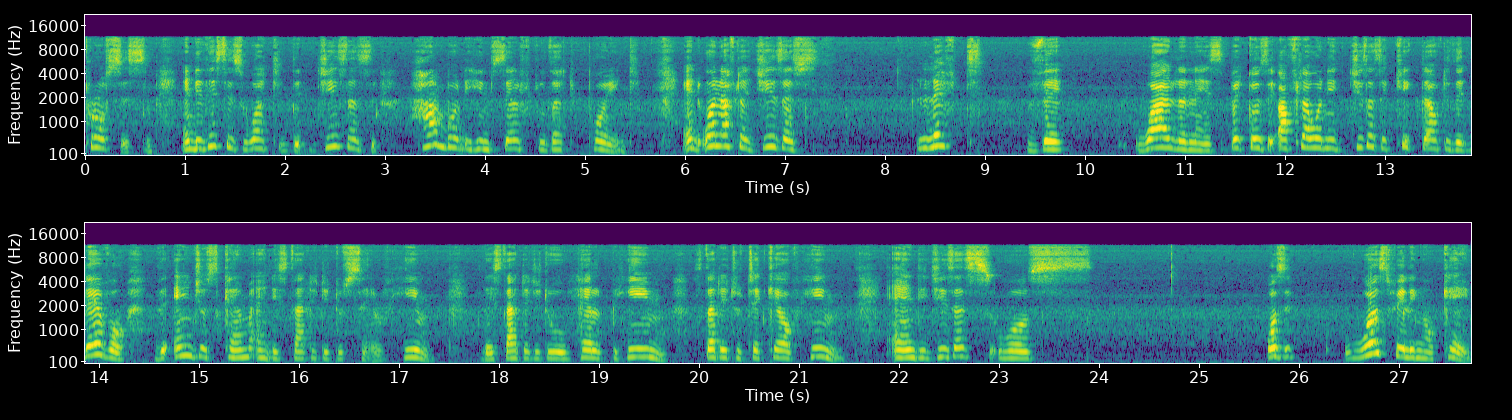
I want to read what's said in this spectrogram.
process. And this is what jesus humbled himself to that point. And when after jesus left the wilderness because after when he, jesus kicked out the devil the angels came and started to serve him. They started to help him started to take care of him. And jesus was was was feeling okay.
